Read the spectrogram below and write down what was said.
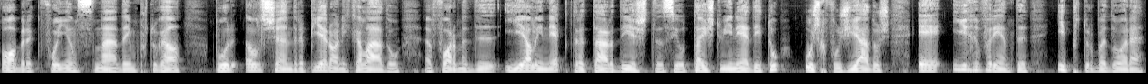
obra que foi encenada em Portugal por Alexandra Pieroni Calado. A forma de Jelinek tratar deste seu texto inédito, Os Refugiados, é irreverente e perturbadora.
